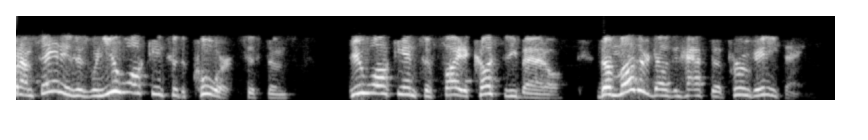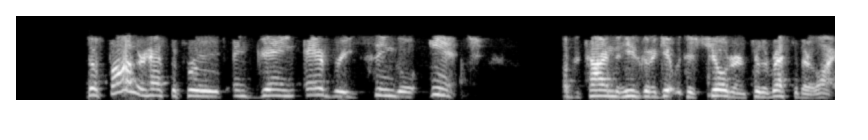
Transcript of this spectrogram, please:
What I'm saying is, is when you walk into the court systems, you walk in to fight a custody battle. The mother doesn't have to prove anything. The father has to prove and gain every single inch of the time that he's going to get with his children for the rest of their life.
